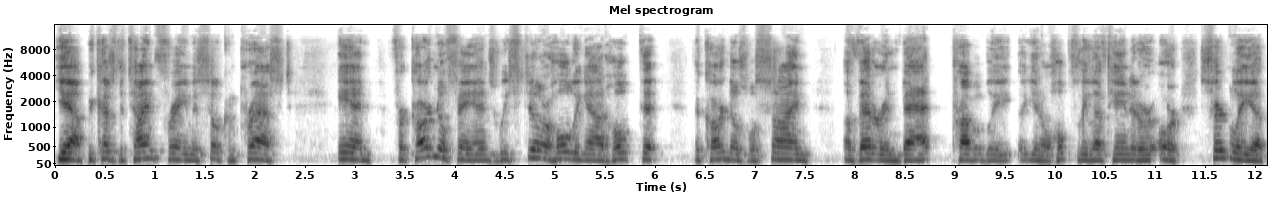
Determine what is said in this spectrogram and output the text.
Yeah, because the time frame is so compressed. And for Cardinal fans, we still are holding out hope that the Cardinals will sign a veteran bat, probably, you know, hopefully left handed or, or certainly a,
